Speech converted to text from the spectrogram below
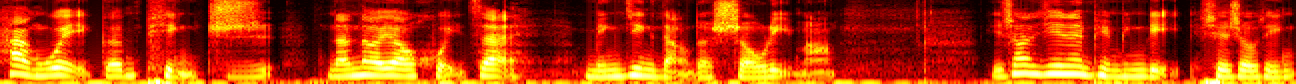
捍卫跟品质，难道要毁在民进党的手里吗？以上今天的评评理，谢谢收听。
